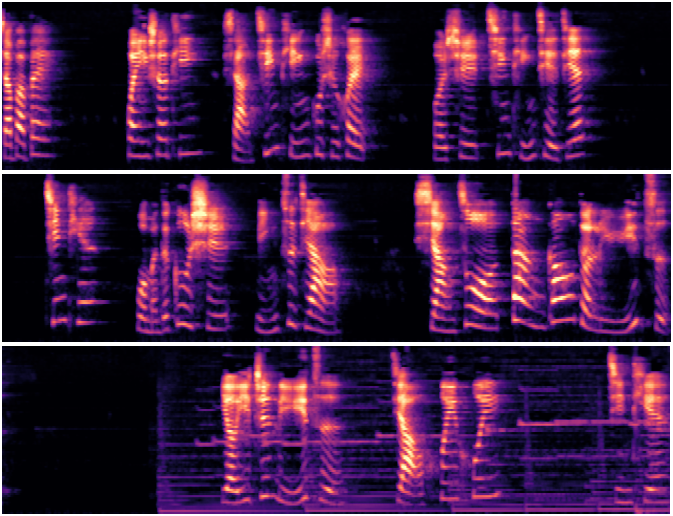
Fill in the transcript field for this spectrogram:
小宝贝，欢迎收听小蜻蜓故事会，我是蜻蜓姐姐。今天我们的故事名字叫《想做蛋糕的驴子》。有一只驴子叫灰灰，今天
